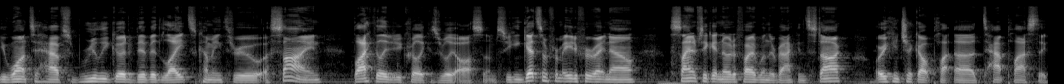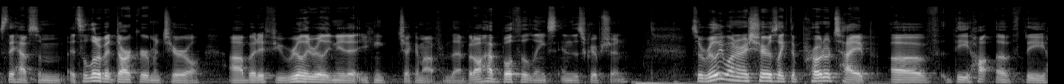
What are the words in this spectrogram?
you want to have some really good vivid lights coming through a sign, black LED acrylic is really awesome. So you can get some from Adafruit right now, sign up to get notified when they're back in stock, or you can check out pla uh, Tap Plastics. They have some, it's a little bit darker material, uh, but if you really, really need it, you can check them out from them. But I'll have both the links in the description. So really what I want to share is like the prototype of the of the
